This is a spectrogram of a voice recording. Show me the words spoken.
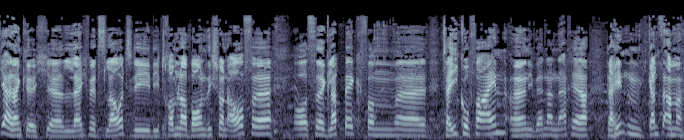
Ja, danke. Ich, äh, gleich wird's laut. Die, die Trommler bauen sich schon auf äh, aus äh, Gladbeck vom äh, Taiko-Verein. Äh, die werden dann nachher da hinten ganz am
